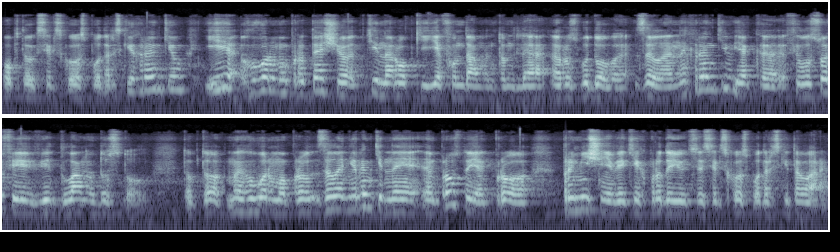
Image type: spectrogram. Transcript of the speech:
оптових сільськогосподарських ринків, і говоримо про те, що ті наробки є фундаментом для розбудови зелених ринків, як е, філософії від лану до столу. Тобто, ми говоримо про зелені ринки не просто як про приміщення, в яких продаються сільськогосподарські товари,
